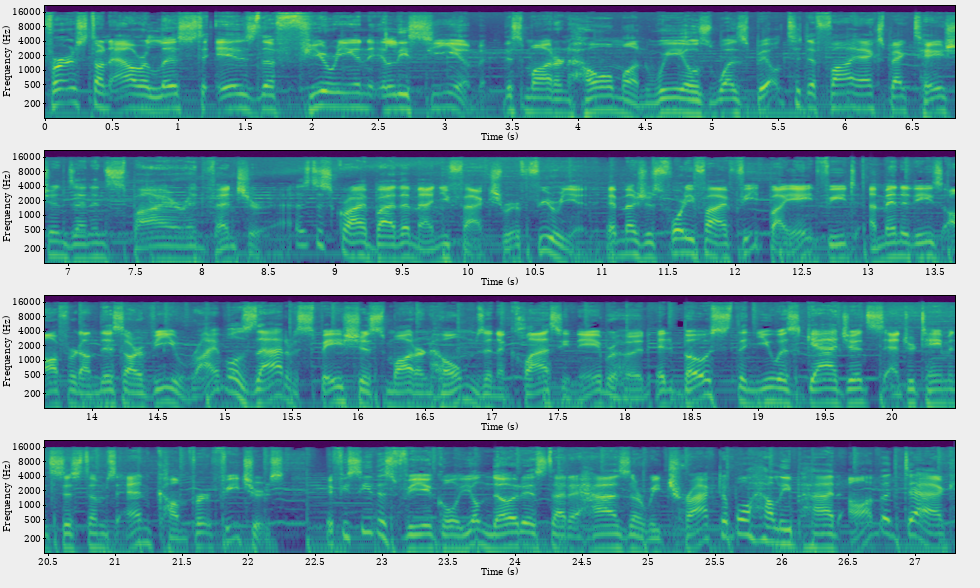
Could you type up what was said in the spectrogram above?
First on our list is the Furrion Elysium. This modern home on wheels was built to defy expectations and inspire adventure, as described by the manufacturer Furrion. It measures 45 feet by 8 feet. Amenities offered on this RV rivals that of spacious modern homes in a classy neighborhood. It boasts the newest gadgets, entertainment systems, and comfort features. If you see this vehicle, you'll notice that it has a retractable helipad on the deck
